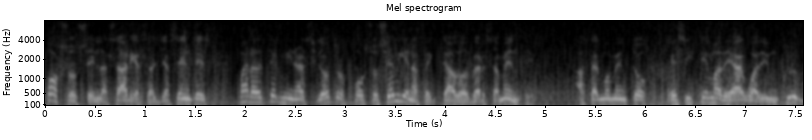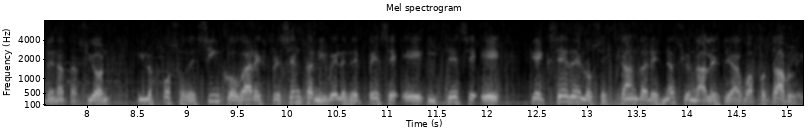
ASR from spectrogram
pozos en las áreas adyacentes para determinar si otros pozos se habían afectado adversamente. Hasta el momento, el sistema de agua de un club de natación y los pozos de cinco hogares presentan niveles de PCE y TCE que exceden los estándares nacionales de agua potable.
